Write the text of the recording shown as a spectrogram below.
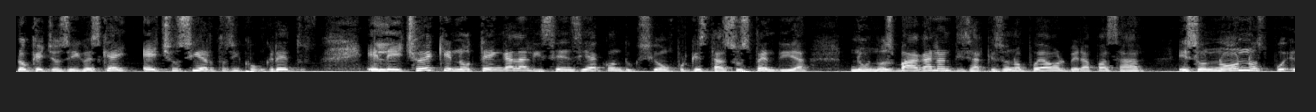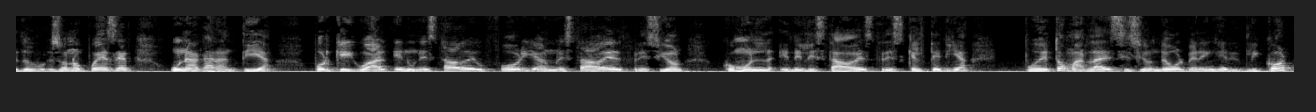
lo que yo sigo es que hay hechos ciertos y concretos. El hecho de que no tenga la licencia de conducción porque está suspendida no nos va a garantizar que eso no pueda volver a pasar. Eso no nos puede, eso no puede ser una garantía, porque igual en un estado de euforia, en un estado de depresión, como en, en el estado de estrés que él tenía, puede tomar la decisión de volver a ingerir licor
